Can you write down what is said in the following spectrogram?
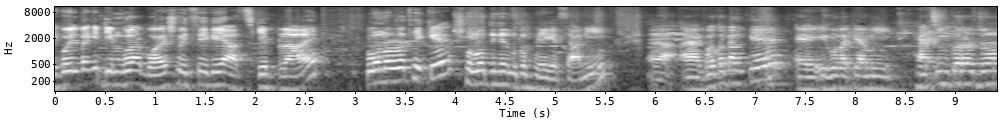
এই কোয়েল পাখির ডিমগুলোর বয়স হয়েছে গিয়ে আজকে প্রায় পনেরো থেকে ষোলো দিনের মতন হয়ে গেছে। আমি গতকালকে এগুলাকে আমি হ্যাচিং করার জন্য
